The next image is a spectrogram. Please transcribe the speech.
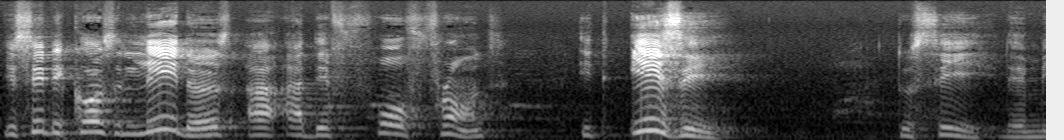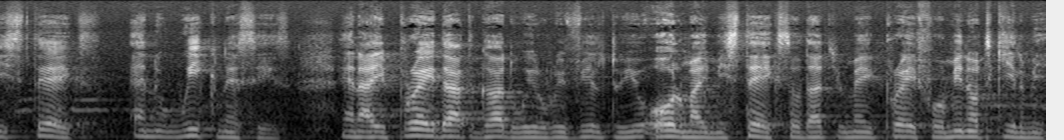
You see, because leaders are at the forefront, it's easy to see their mistakes and weaknesses. And I pray that God will reveal to you all my mistakes so that you may pray for me, not kill me.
